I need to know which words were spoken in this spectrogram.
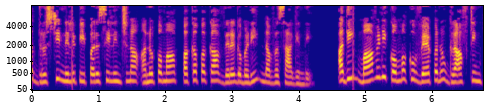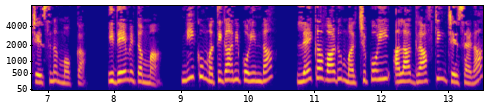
దృష్టి నిలిపి పరిశీలించిన అనుపమ పకపక విరగబడి నవ్వసాగింది. అది మామిడి కొమ్మకు వేపను గ్రాఫ్టింగ్ చేసిన మొక్క. ఇదేమిటమ్మా? నీకు మతిగానిపోయిందా? లేక వాడు మర్చిపోయి అలా గ్రాఫ్టింగ్ చేశాడా?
